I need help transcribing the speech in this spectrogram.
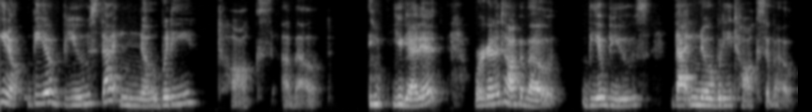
you know, the abuse that nobody talks about. you get it? We're going to talk about the abuse that nobody talks about.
